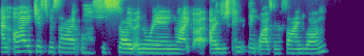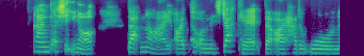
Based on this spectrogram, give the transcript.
And I just was like, oh, this is so annoying. Like I, I just couldn't think where I was gonna find one. And I shit you not, that night I put on this jacket that I hadn't worn.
